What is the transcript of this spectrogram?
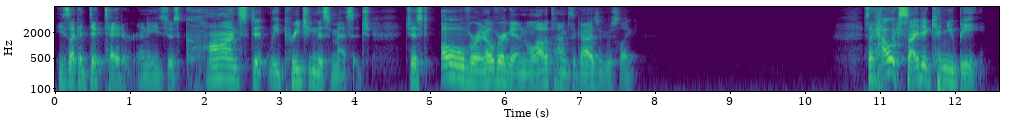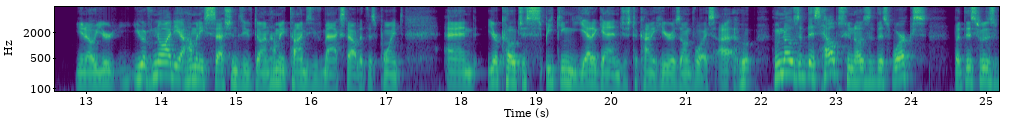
He's like a dictator and he's just constantly preaching this message just over and over again. And a lot of times the guys are just like, it's like, how excited can you be? You know, you're you have no idea how many sessions you've done, how many times you've maxed out at this point, and your coach is speaking yet again just to kind of hear his own voice. I, who who knows if this helps? Who knows if this works? But this was,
